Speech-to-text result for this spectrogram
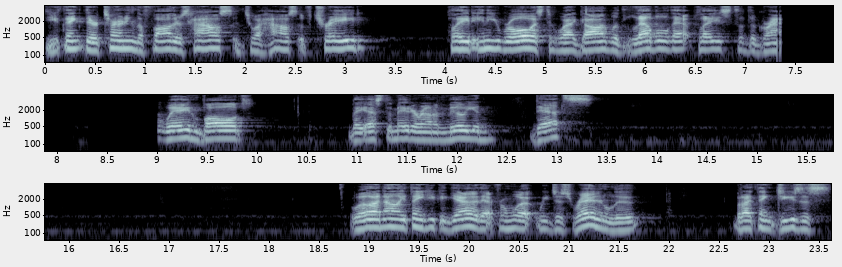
Do you think they're turning the Father's house into a house of trade played any role as to why God would level that place to the ground? The way involved they estimate around a million deaths. Well, I not only think you could gather that from what we just read in Luke, but I think Jesus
